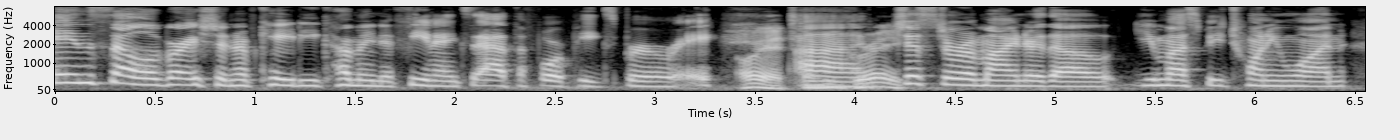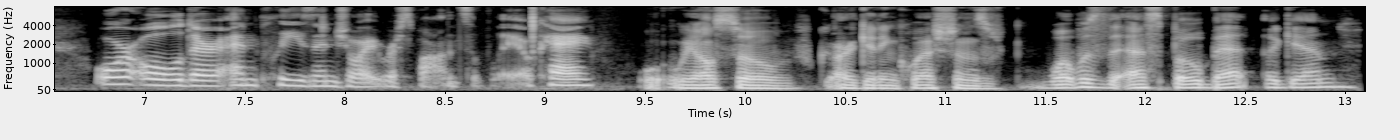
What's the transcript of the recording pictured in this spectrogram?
in celebration of KD coming to Phoenix at the Four Peaks Brewery. oh yeah, it's Uh, great. Just a reminder, though, you must be 21 or older, and please enjoy responsibly. Okay. We also are getting questions. What was the Espo bet again?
